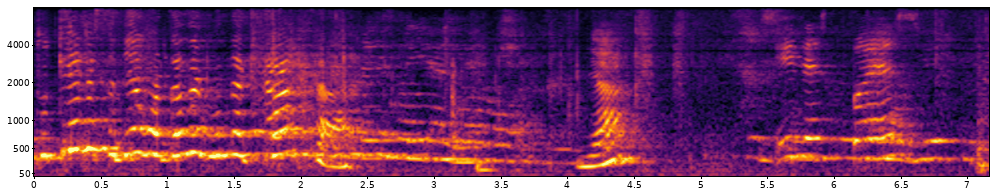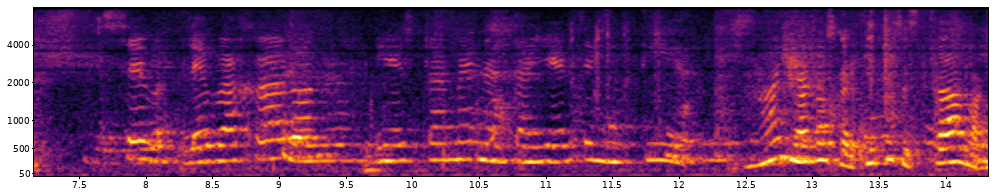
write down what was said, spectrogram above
Tu tía les tenía guardada en una caja. ¿Ya? Y después se le bajaron y estaban en el taller de mi tía. Ah, ya los gatitos estaban.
